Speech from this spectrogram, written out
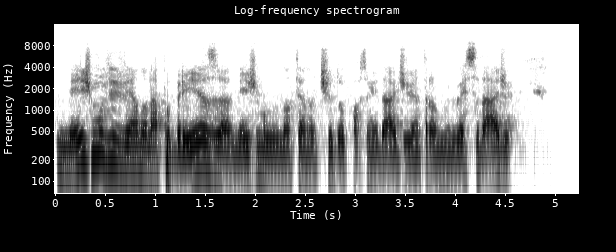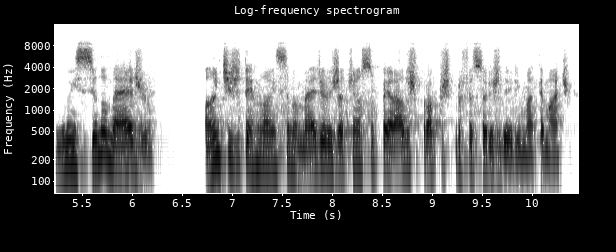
mesmo vivendo na pobreza, mesmo não tendo tido a oportunidade de entrar numa universidade, no ensino médio, antes de terminar o ensino médio, ele já tinha superado os próprios professores dele em matemática.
